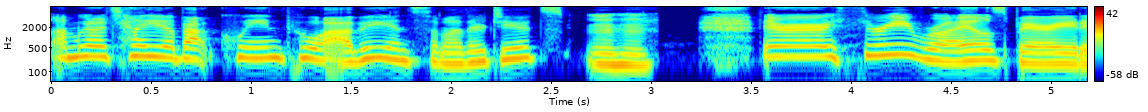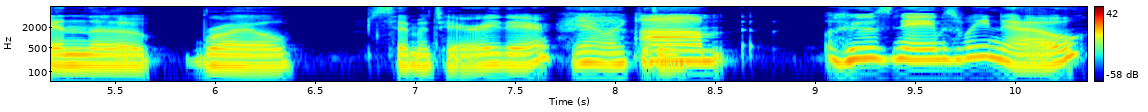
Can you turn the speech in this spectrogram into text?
I'm going to tell you about Queen Puabi and some other dudes. Mm-hmm. There are three royals buried in the royal cemetery there, Yeah, like you did. um, whose names we know,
